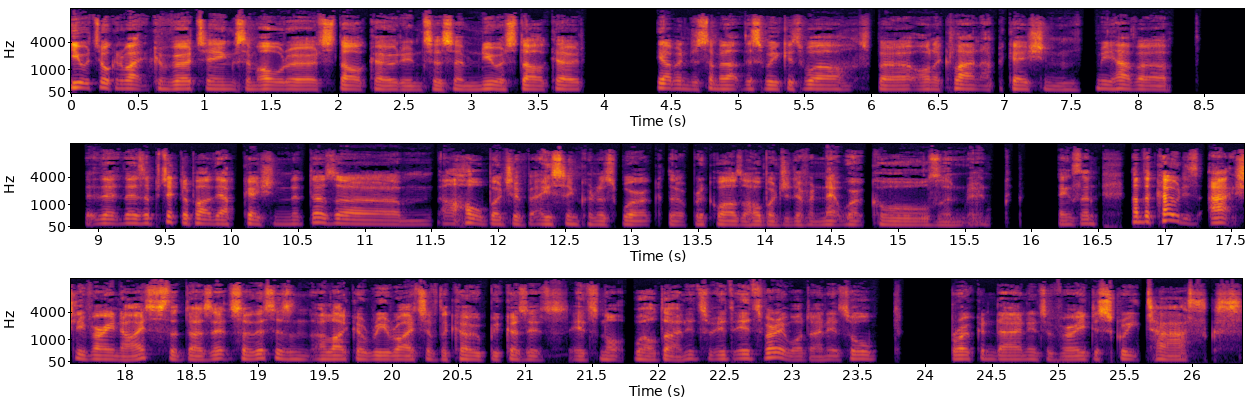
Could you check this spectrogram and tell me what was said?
You were talking about converting some older style code into some newer style code. Yeah, I've been doing some of that this week as well. For on a client application, we have a there's a particular part of the application that does a, um, a whole bunch of asynchronous work that requires a whole bunch of different network calls and, and things. And, and the code is actually very nice that does it. So this isn't a, like a rewrite of the code because it's it's not well done. It's it, it's very well done. It's all broken down into very discrete tasks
